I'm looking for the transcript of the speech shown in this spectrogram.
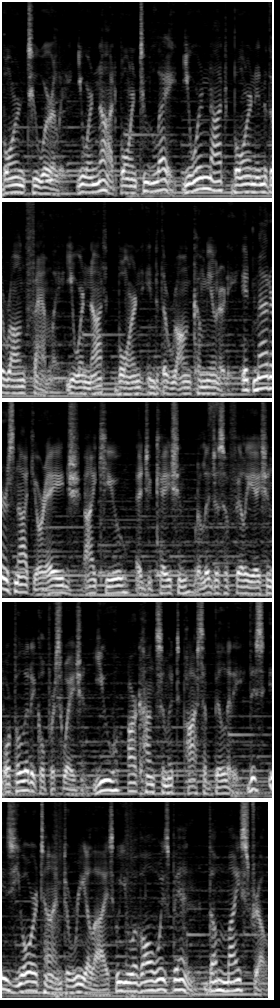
born too early. You were not born too late. You were not born into the wrong family. You were not born the wrong community. It matters not your age, IQ, education, religious affiliation, or political persuasion. You are consummate possibility. This is your time to realize who you have always been, the maestro,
